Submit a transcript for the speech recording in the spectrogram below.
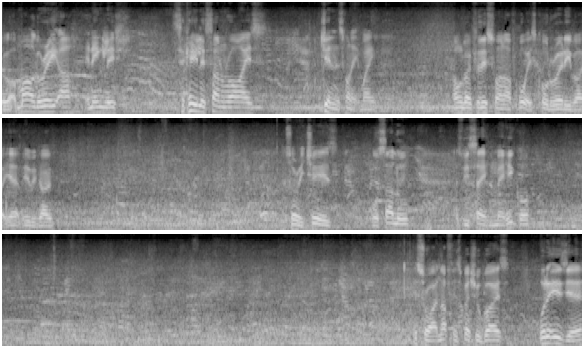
We've got a margarita in English, tequila sunrise, gin and tonic, mate. I'm gonna go for this one. I forgot what it's called already, but yeah, here we go. Sorry, cheers or salud, as we say in Mexico. It's alright, nothing special, guys. What it is, yeah.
